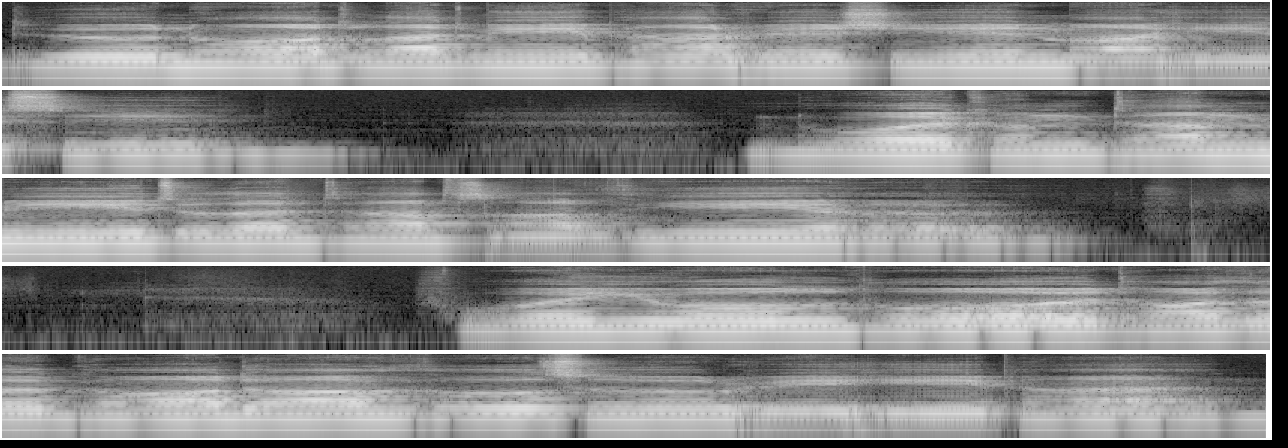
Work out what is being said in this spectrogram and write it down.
Do not let me perish in my sin, nor condemn me to the depths of the earth. For you, O Lord, are the God of those who repent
